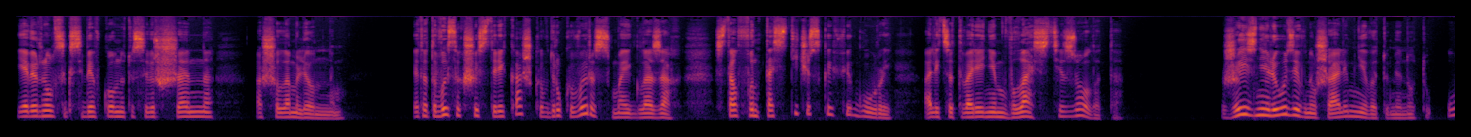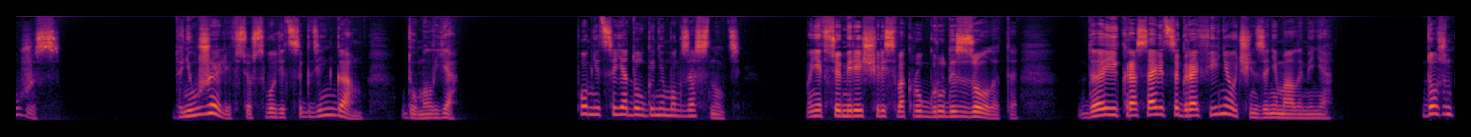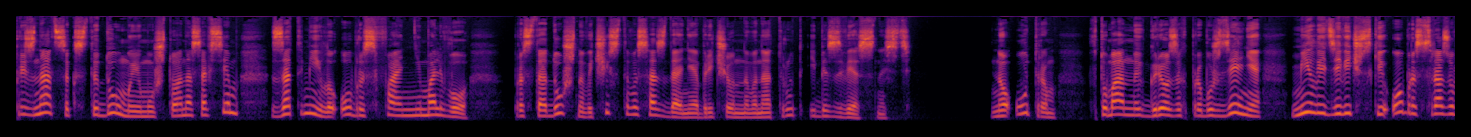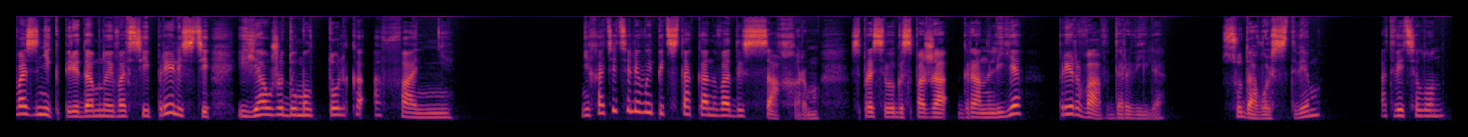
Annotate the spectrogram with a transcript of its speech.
Я вернулся к себе в комнату совершенно ошеломленным. Этот высохший старикашка вдруг вырос в моих глазах, стал фантастической фигурой, олицетворением власти золота. Жизни люди внушали мне в эту минуту ужас. «Да неужели все сводится к деньгам?» — думал я. Помнится, я долго не мог заснуть. Мне все мерещились вокруг груды золота, да и красавица-графиня очень занимала меня. Должен признаться к стыду моему, что она совсем затмила образ Фанни Мальво, простодушного, чистого создания, обреченного на труд и безвестность. Но утром, в туманных грезах пробуждения, милый девический образ сразу возник передо мной во всей прелести, и я уже думал только о Фанни. «Не хотите ли выпить стакан воды с сахаром?» — спросила госпожа Гранлье, прервав Дервиля. «С удовольствием», — ответил он.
